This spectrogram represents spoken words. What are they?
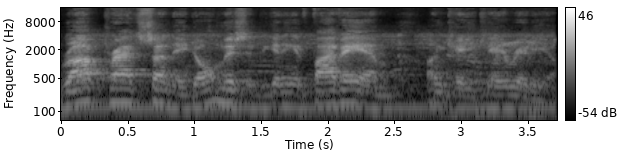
Rob Pratte Sunday. Don't miss it beginning at 5 a.m. on KDKA Radio.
